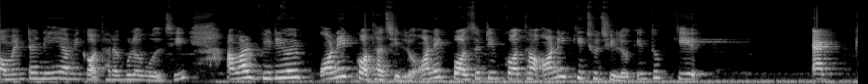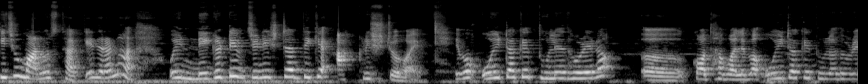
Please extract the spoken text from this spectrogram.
কমেন্টটা নিয়েই আমি কথাগুলো বলছি। আমার ভিডিওয়ে অনেক কথা ছিল, অনেক পজিটিভ কথা, অনেক কিছু ছিল, কিন্তু কে, এক, কিছু মানুষ থাকে যারা না ওই নেগেটিভ জিনিসটার দিকে আকৃষ্ট হয় এবং ওইটাকে তুলে ধরে না কথা বলে বা ওইটাকে তুলে ধরে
